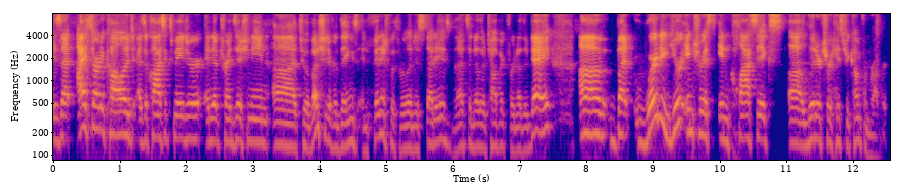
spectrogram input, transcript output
Is that I started college as a classics major, ended up transitioning uh, to a bunch of different things, and finished with religious studies. That's another topic for another day. Um, but where did your interest in classics uh, literature history come from, Robert?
